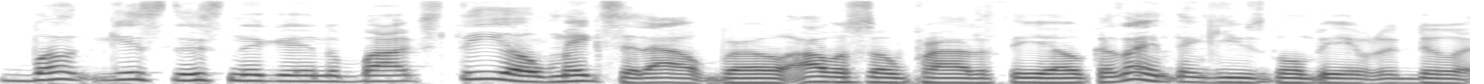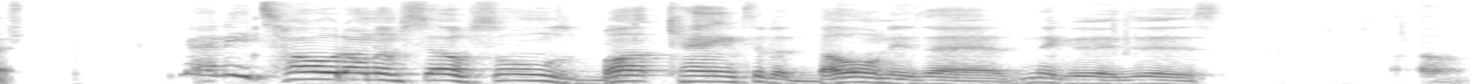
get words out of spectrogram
Bunk gets this nigga in the box. Theo makes it out, bro. I was so proud of Theo because I didn't think he was gonna be able to do it. Man, he told on himself soon as Bunk came to the door on his ass. Nigga just oh,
